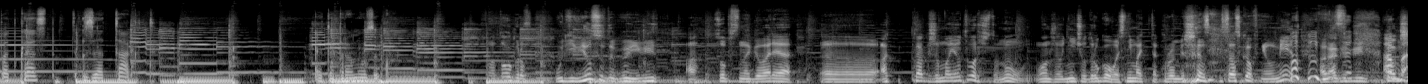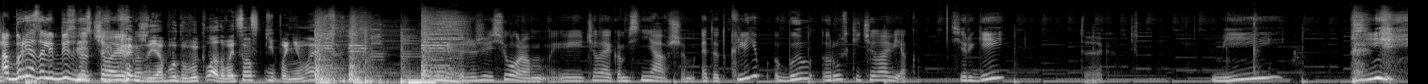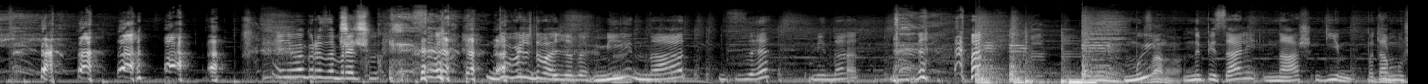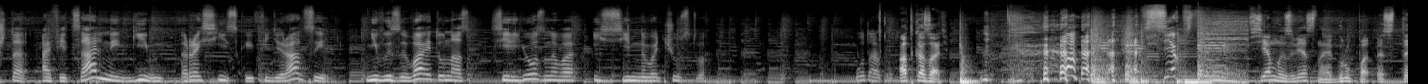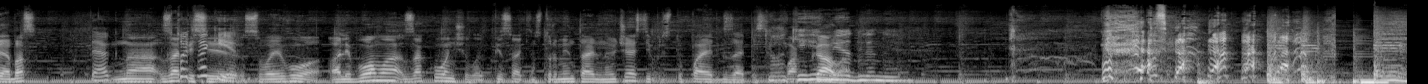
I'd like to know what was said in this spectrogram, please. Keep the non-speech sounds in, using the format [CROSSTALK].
Подкаст «За такт». Это про музыку. Фотограф удивился такой и говорит, а, собственно говоря, э, а как же мое творчество? Ну, он же ничего другого снимать-то кроме [LAUGHS] женских сосков не умеет. А как, как Об- же- обрезали бизнес человеку. Как же я буду выкладывать соски, понимаешь? Режиссером и человеком, снявшим этот клип, был русский человек. Сергей Так. Ми... [LAUGHS] Ми... Разобрать. Дубль два что-то. Минат... Зе- Минат... Мы Заново. написали наш гимн, потому что официальный гимн Российской Федерации не вызывает у нас серьезного и сильного чувства. Вот так вот. Отказать. [LAUGHS] Всех Всем известная группа Эстебас Так. на записи своего альбома закончила писать инструментальную часть и приступает к записи Такие вокала. медленные.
